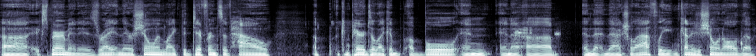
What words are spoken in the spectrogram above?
uh, experiment is, right? And they're showing like the difference of how uh, compared to like a, a bull and and a uh, and the, the actual athlete, and kind of just showing all the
